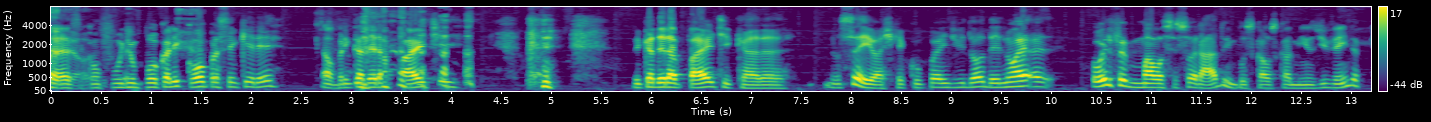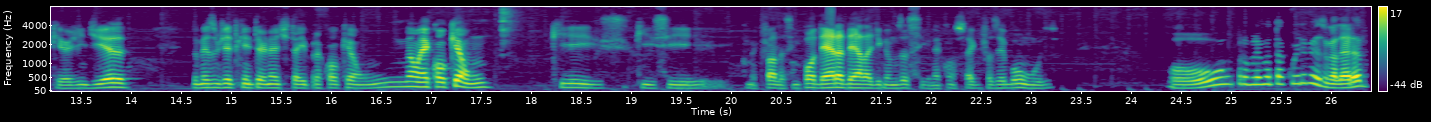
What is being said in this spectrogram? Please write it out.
É, se confunde um pouco ali, compra sem querer. Não, brincadeira à parte. brincadeira à parte, cara. Não sei, eu acho que é culpa individual dele. Não é, ou ele foi mal assessorado em buscar os caminhos de venda, porque hoje em dia, do mesmo jeito que a internet está aí para qualquer um, não é qualquer um que, que se, como é que fala, se empodera dela, digamos assim, né? Consegue fazer bom uso. Ou o problema tá com ele mesmo, galera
